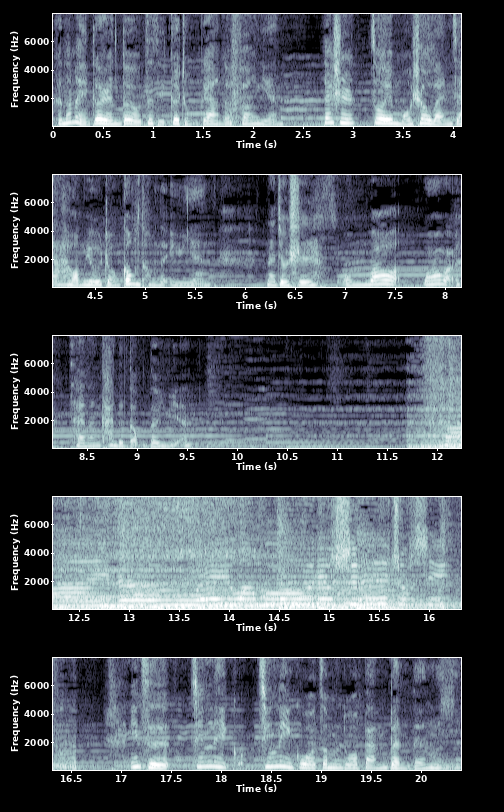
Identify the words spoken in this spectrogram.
可能每个人都有自己各种各样的方言。但是作为魔兽玩家，我们有一种共同的语言，那就是我们玩玩玩才能看得懂的语言。因此，经历过经历过这么多版本的你，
